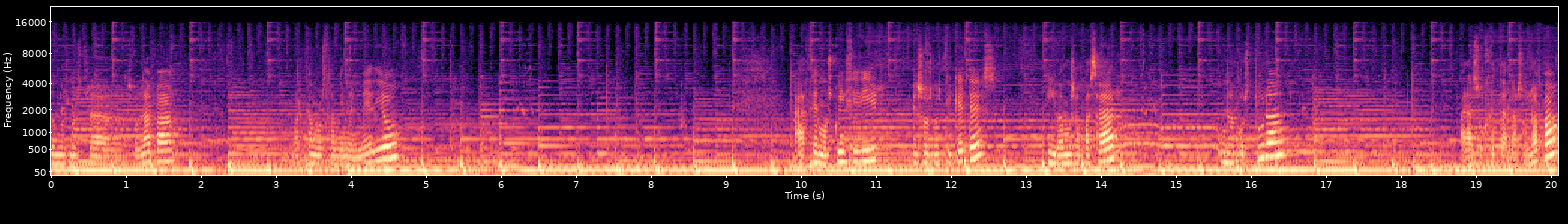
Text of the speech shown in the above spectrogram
cogemos nuestra solapa, marcamos también el medio. Hacemos coincidir esos dos piquetes y vamos a pasar una costura para sujetar la solapa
